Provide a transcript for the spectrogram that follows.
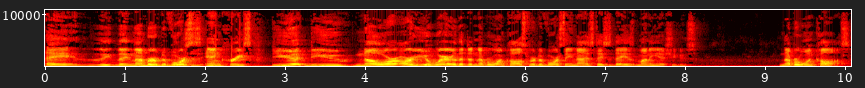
a the, the number of divorces increase. Do you do you know or are you aware that the number one cause for divorce in the United States today is money issues? Number one cause.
